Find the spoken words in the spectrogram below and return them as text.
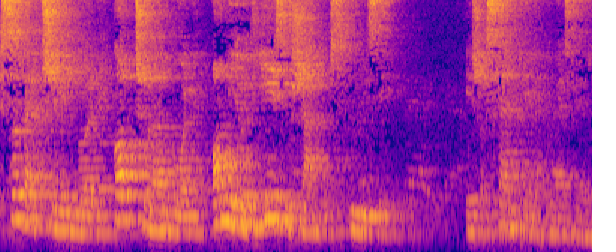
szövetségből, kapcsolatból, ami őt Jézusához fűzi, és a Szentlélek vezérli.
